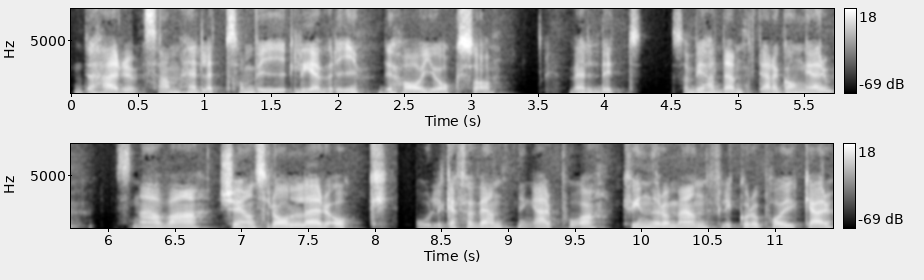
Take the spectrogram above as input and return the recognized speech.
Det här samhället som vi lever i, det har ju också väldigt, som vi har nämnt flera gånger, snäva könsroller och olika förväntningar på kvinnor och män, flickor och pojkar.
